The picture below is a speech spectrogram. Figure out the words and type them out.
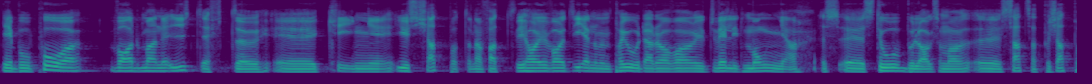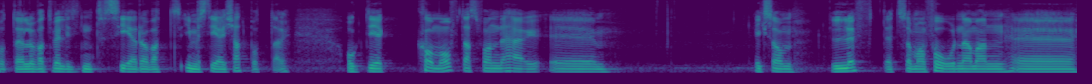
Det beror på vad man är ute efter eh, kring just chattbottarna. För att vi har ju varit igenom en period där det har varit väldigt många eh, storbolag som har eh, satsat på chattbottar eller varit väldigt intresserade av att investera i chattbottar. Och det kommer oftast från det här eh, liksom löftet som man får när man eh,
